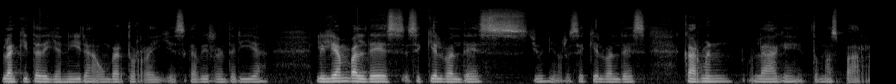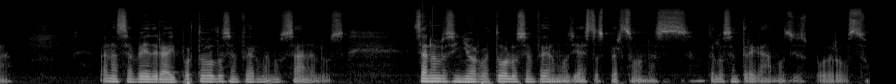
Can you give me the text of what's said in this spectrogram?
Blanquita de Yanira, Humberto Reyes, Gaby Rentería, Lilian Valdés, Ezequiel Valdés Junior, Ezequiel Valdés, Carmen Olague, Tomás Parra, Ana Saavedra y por todos los enfermos, sánalos. Sánalo, Señor, a todos los enfermos y a estas personas. Te los entregamos, Dios poderoso.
